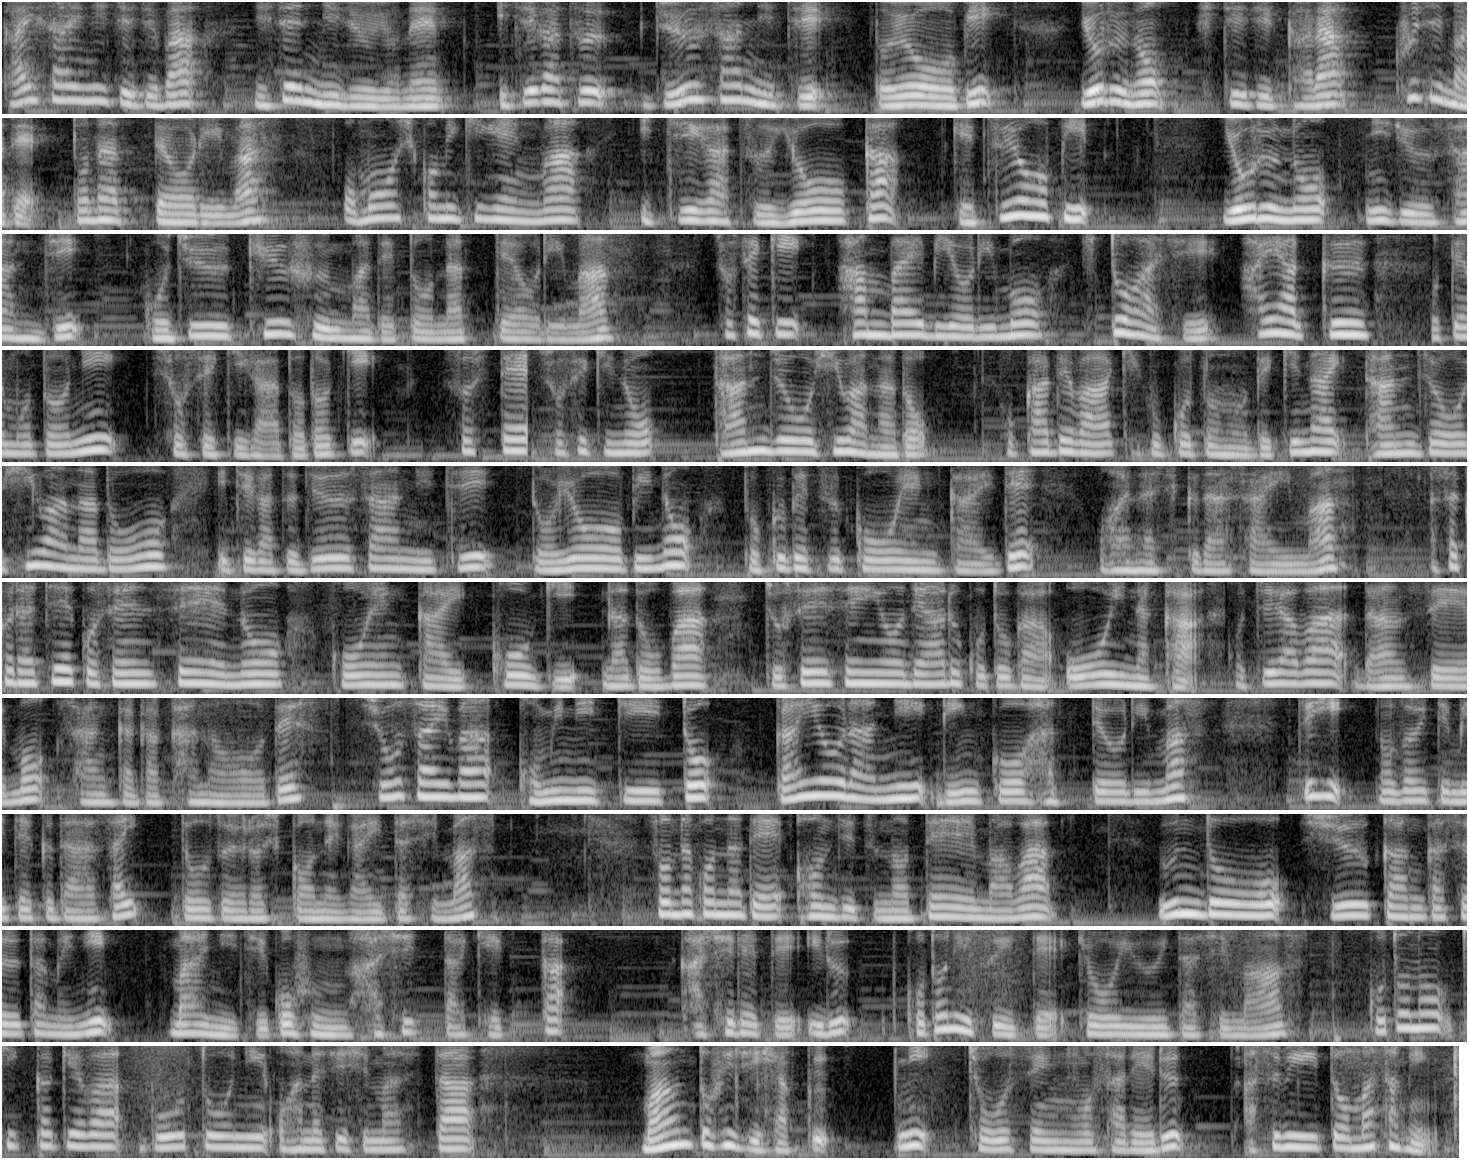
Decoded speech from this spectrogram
開催日時は2024年1月13日土曜日夜の7時から9時までとなっております。お申し込み期限は1月8日月曜日夜の23時59分までとなっております。書籍販売日よりも一足早くお手元に書籍が届きそして書籍の誕生秘話など他では聞くことのできない誕生秘話などを1月13日土曜日の特別講演会でお話しくださいます。朝倉千恵子先生の講演会講義などは女性専用であることが多い中こちらは男性も参加が可能です。詳細はコミュニティと概要欄にリンクを貼っております。ぜひ覗いてみてください。どうぞよろしくお願いいたします。そんなこんなで本日のテーマは運動を習慣化するために毎日5分走った結果走れていることについて共有いたします。ことのきっかけは冒頭にお話ししましたマウント富士100に挑戦をされるアスリートマサミン。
